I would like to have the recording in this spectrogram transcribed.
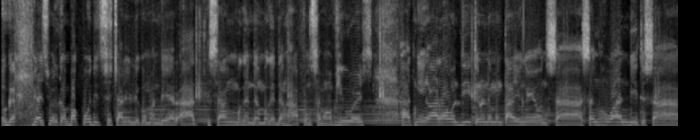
So gu- guys, welcome back po dito sa channel ni Commander at isang magandang magandang hapon sa mga viewers. At ngayong araw, dito na naman tayo ngayon sa San Juan, dito sa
